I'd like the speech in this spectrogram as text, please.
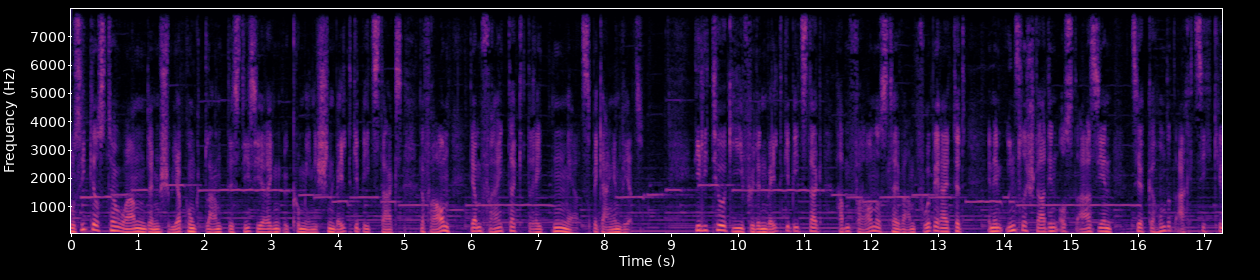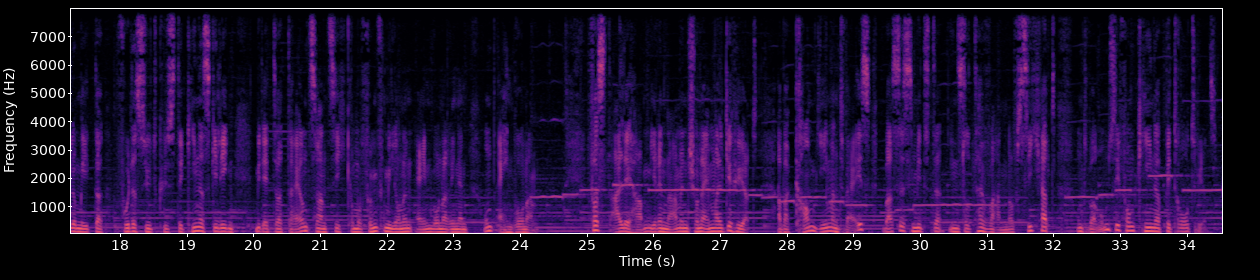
Musik aus Taiwan, dem Schwerpunktland des diesjährigen ökumenischen Weltgebetstags der Frauen, der am Freitag, 3. März begangen wird. Die Liturgie für den Weltgebetstag haben Frauen aus Taiwan vorbereitet, einem Inselstaat in Ostasien, circa 180 Kilometer vor der Südküste Chinas gelegen, mit etwa 23,5 Millionen Einwohnerinnen und Einwohnern. Fast alle haben ihren Namen schon einmal gehört aber kaum jemand weiß, was es mit der Insel Taiwan auf sich hat und warum sie von China bedroht wird.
